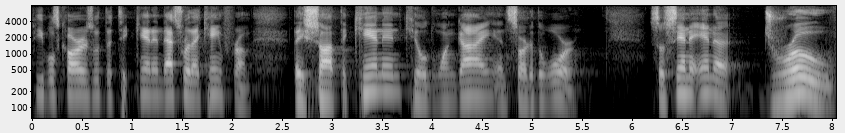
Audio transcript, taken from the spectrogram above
people's cars with the t- cannon? That's where that came from. They shot the cannon, killed one guy, and started the war. So Santa Anna drove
